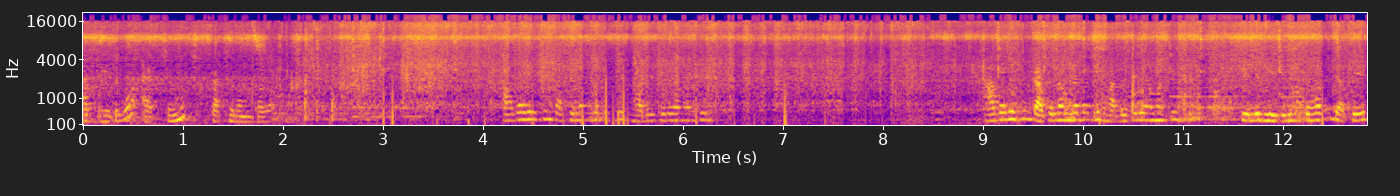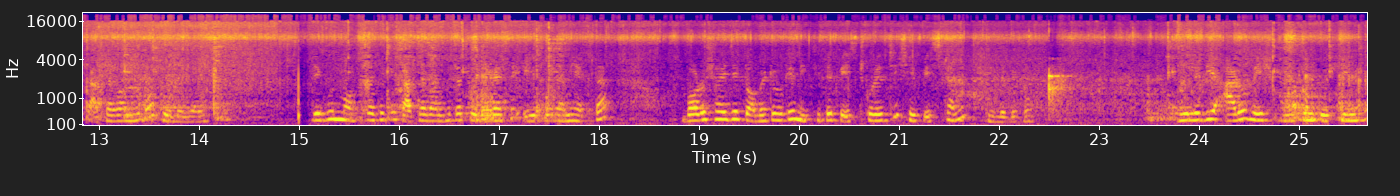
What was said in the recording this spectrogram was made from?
আর দিয়ে দেবো এক চামচ কাঁচা লঙ্কা বাটা। আদা রসুন কাঁচা লঙ্কাটাকে ভালো করে আমাকে আদা রসুন কাঁচা লঙ্কাটাকে ভালো করে আমাকে তেলে ভেজে নিতে হবে যাতে কাঁচা গন্ধটা চলে যায়। দেখুন মশলা থেকে কাঁচা গন্ধটা চলে গেছে। এরপর আমি একটা বড় সাইজের টমেটোকে মিক্সিতে পেস্ট করেছি, সেই পেস্টটা আমি ঢেলে দেবো। ঢেলে দিয়ে আরও বেশ খানিক্ষণ কষিয়ে নেব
